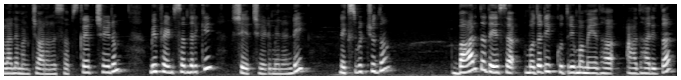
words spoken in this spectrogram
అలానే మన ఛానల్ని సబ్స్క్రైబ్ చేయడం. మీ ఫ్రెండ్స్ అందరికీ షేర్ చేయడమేనండి. నెక్స్ట్ బిట్ చూద్దాం. భారతదేశ మొదటి కృత్రిమ మేధ ఆధారిత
